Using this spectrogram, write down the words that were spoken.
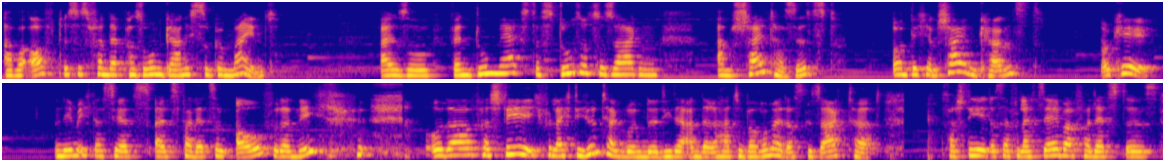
Aber oft ist es von der Person gar nicht so gemeint. Also, wenn du merkst, dass du sozusagen am Schalter sitzt und dich entscheiden kannst, okay, nehme ich das jetzt als Verletzung auf oder nicht? oder verstehe ich vielleicht die Hintergründe, die der andere hatte, warum er das gesagt hat? Verstehe, dass er vielleicht selber verletzt ist.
